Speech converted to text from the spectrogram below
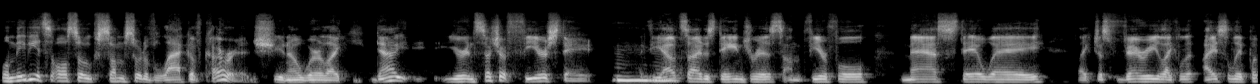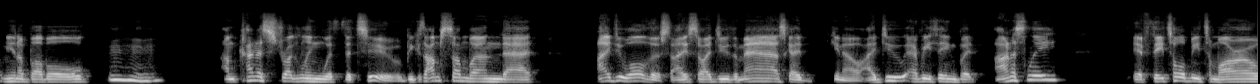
well, maybe it's also some sort of lack of courage, you know, where like now you're in such a fear state like the Mm-hmm. outside is dangerous. I'm fearful. Mask, stay away. Like just very like isolate. Put me in a bubble. hmm I'm kind of struggling with the two because I'm someone that I do all this. I so I do the mask. I you know I do everything. But honestly, if they told me tomorrow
